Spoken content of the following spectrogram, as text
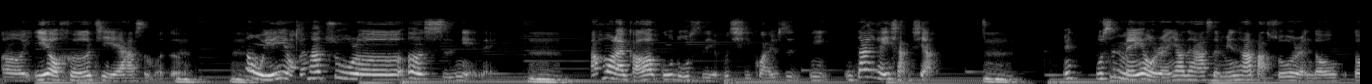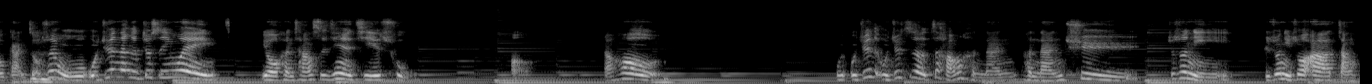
呃也有和解啊什么的，嗯，嗯，那我爷爷有跟他住了二十年呢，嗯，他后来搞到孤独死也不奇怪，就是你你大概可以想象，嗯，因为不是没有人要在他身边，他把所有人都都赶走，所以我我觉得那个就是因为有很长时间的接触，哦，然后。我我觉得，我觉得这这好像很难很难去，就说你，比如说你说啊长，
